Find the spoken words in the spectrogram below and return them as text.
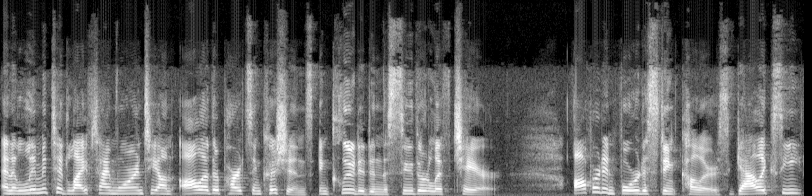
and a limited lifetime warranty on all other parts and cushions included in the Soother Lift chair. Offered in four distinct colors Galaxy,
